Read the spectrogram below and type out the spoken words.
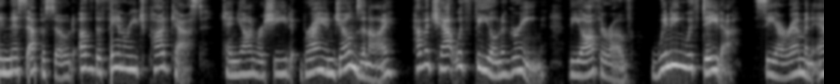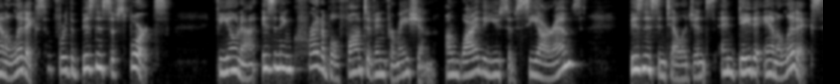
In this episode of the FanReach podcast, Kenyon Rasheed, Brian Jones, and I have a chat with Fiona Green, the author of Winning with Data CRM and Analytics for the Business of Sports. Fiona is an incredible font of information on why the use of CRMs, business intelligence, and data analytics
